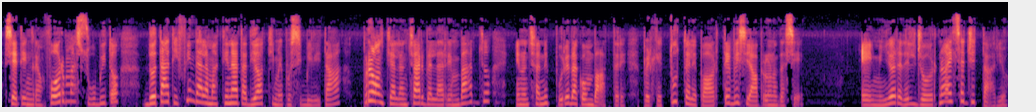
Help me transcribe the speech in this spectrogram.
siete in gran forma subito, dotati fin dalla mattinata di ottime possibilità, pronti a lanciarvi all'arrembaggio e non c'è neppure da combattere, perché tutte le porte vi si aprono da sé. E il migliore del giorno è il Sagittario.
